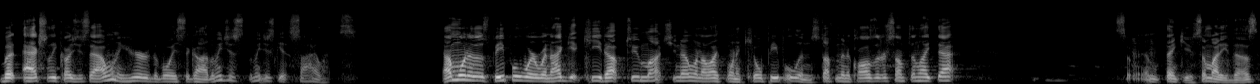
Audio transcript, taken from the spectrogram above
but actually because you say, I want to hear the voice of God. Let me just, let me just get silence. I'm one of those people where when I get keyed up too much, you know, when I like want to kill people and stuff them in a closet or something like that. So, um, thank you. Somebody does.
